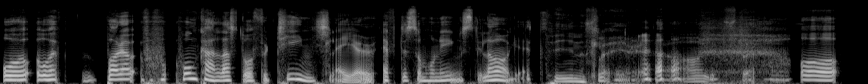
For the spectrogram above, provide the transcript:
Och, och bara, hon kallas då för Teen Slayer eftersom hon är yngst i laget. Teen Slayer. Ja, just det. Och,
